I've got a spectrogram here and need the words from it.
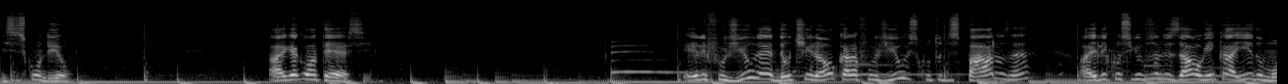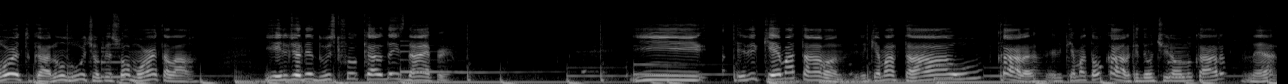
e se escondeu. Aí o que acontece? Ele fugiu, né? Deu tirão, o cara fugiu, escuta disparos, né? Aí ele conseguiu visualizar alguém caído, morto, cara, um loot, uma pessoa morta lá. E ele já deduz que foi o cara da sniper. E ele quer matar, mano. Ele quer matar o cara. Ele quer matar o cara, que deu um tirão no cara, né?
